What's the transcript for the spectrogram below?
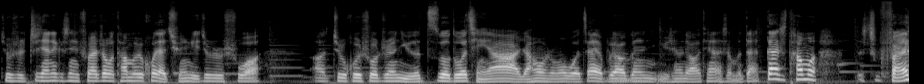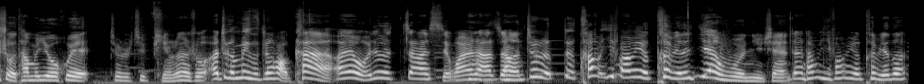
就是之前那个事情出来之后，他们会在群里就是说。啊，就会说这些女的自作多情呀，然后什么我再也不要跟女生聊天了什么的，但是他们反手他们又会就是去评论说啊这个妹子真好看，哎呀我就这样喜欢啊，这样就是对他们一方面又特别的厌恶女生，但是他们一方面又特别的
